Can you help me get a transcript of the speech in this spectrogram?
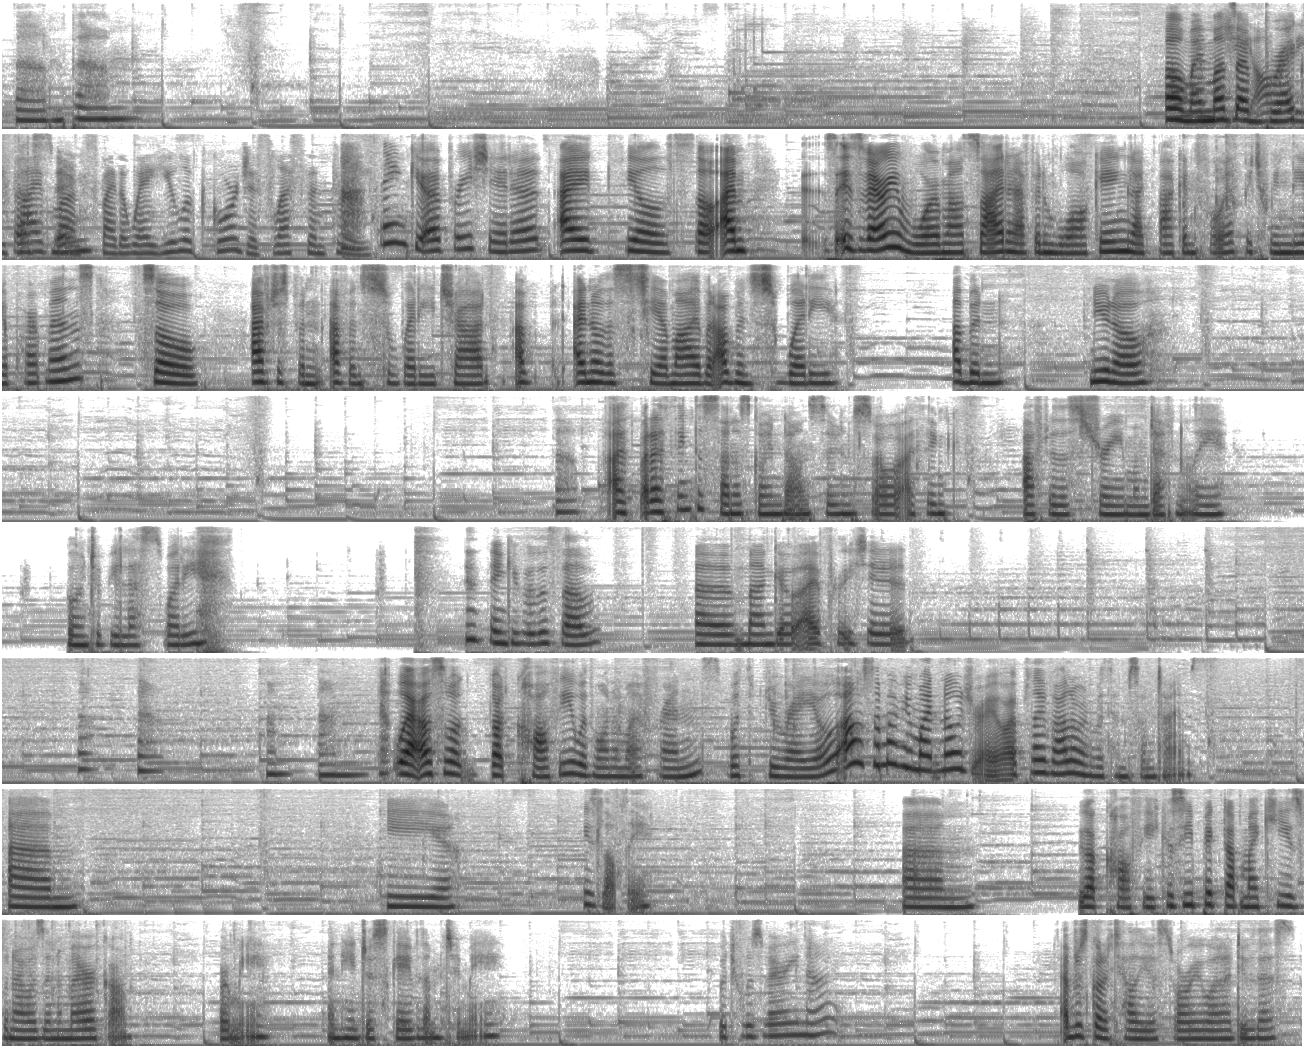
Bum, bum. Oh, my muds are OMG, already five breakfasting. months, by the way, you look gorgeous less than three. Thank you. I appreciate it. I feel so. I'm. It's, it's very warm outside, and I've been walking like back and forth between the apartments. So I've just been. I've been sweaty, chat. I've, I know this is TMI, but I've been sweaty. I've been, you know. I, but I think the sun is going down soon, so I think after the stream, I'm definitely going to be less sweaty. Thank you for the sub. Uh, Mango, I appreciate it. Well, I also got coffee with one of my friends, with Dureo. Oh, some of you might know Dureo. I play Valorant with him sometimes. Um, he, he's lovely. Um, we got coffee because he picked up my keys when I was in America for me, and he just gave them to me which was very nice. I'm just gonna tell you a story while I do this.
